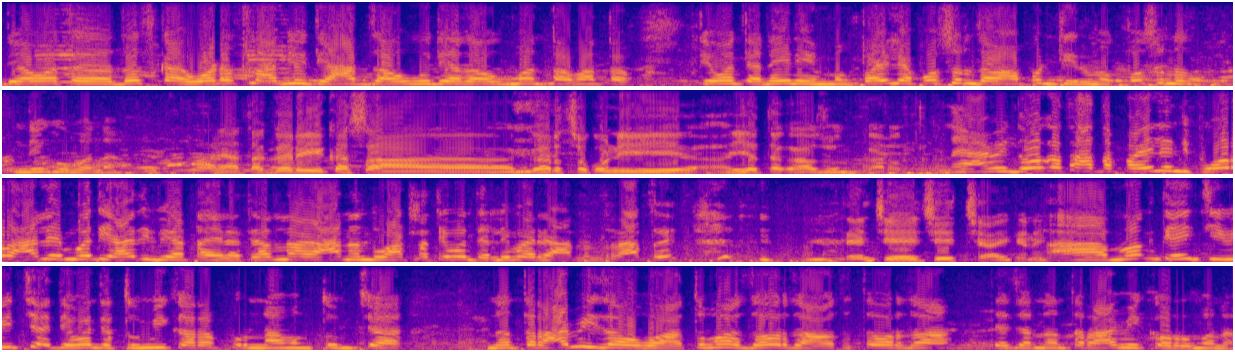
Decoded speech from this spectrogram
देवाचं जस काय वडच लागली होती आज जाऊ उद्या जाऊ म्हणता म्हणता. ते म्हणत्या नाही नाही मग पहिल्यापासून जाऊ आपण तिर मग पासूनच निघू म्हणा. आणि आता घरी कसा घरचं कोणी येतं का अजून करत नाही आम्ही दोघंच आता पहिल्यांदा पोर आले मध्ये आधी भेटायला. त्यांना आनंद वाटला ते म्हणते लिवारी आनंद राहतोय. त्यांची यायची इच्छा आहे की नाही? आ, मग त्यांची इच्छा आहे ते म्हणते तुम्ही करा पूर्ण मग तुमच्या नंतर आम्ही जाऊ बा. तुम्हाला जवळ जावं तर तवर जा. त्याच्यानंतर आम्ही करू म्हणा.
